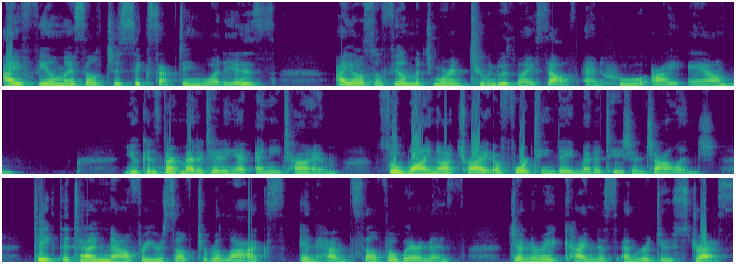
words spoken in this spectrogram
I feel myself just accepting what is. I also feel much more in tune with myself and who I am. You can start meditating at any time, so why not try a 14 day meditation challenge? Take the time now for yourself to relax, enhance self awareness, generate kindness, and reduce stress.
